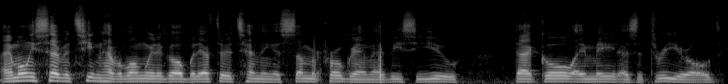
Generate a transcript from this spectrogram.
I am only 17 and have a long way to go, but after attending a summer program at VCU, that goal I made as a three year old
